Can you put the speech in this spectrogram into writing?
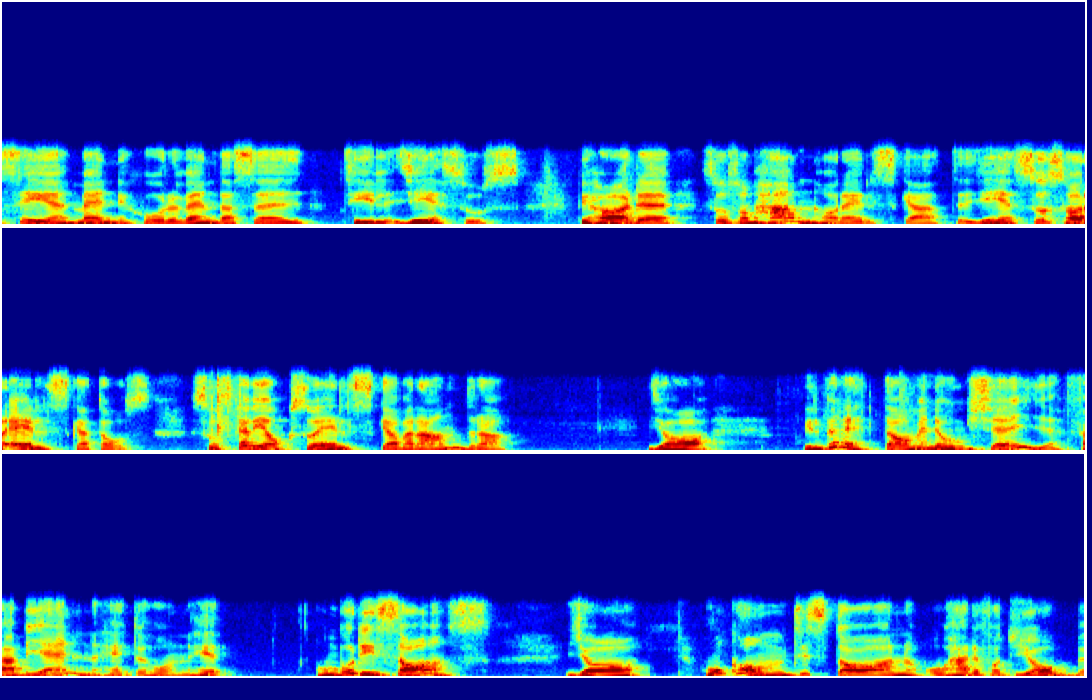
se människor vända sig till Jesus. Vi hörde så som han har älskat, Jesus har älskat oss, så ska vi också älska varandra. Jag vill berätta om en ung tjej, Fabienne hette hon. Hon bodde i Sans. Ja, hon kom till stan och hade fått jobb.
